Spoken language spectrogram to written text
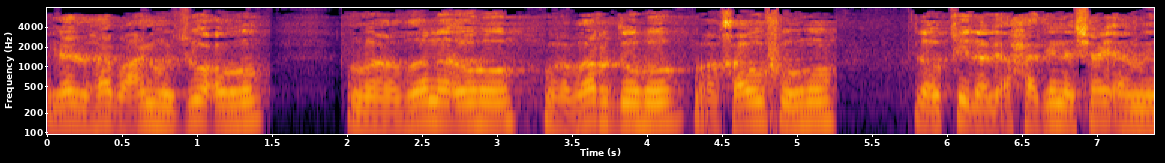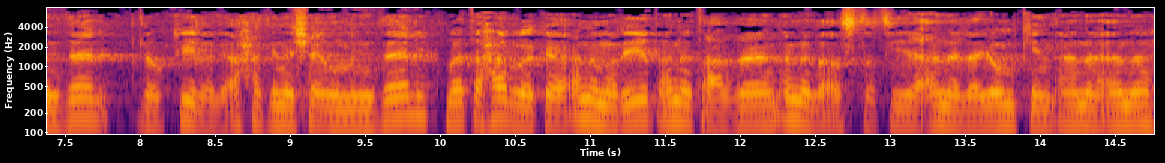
يذهب عنه جوعه. وظمأه وبرده وخوفه. لو قيل لأحدنا شيئا من ذلك لو قيل لأحدنا شيء من ذلك ما تحرك أنا مريض أنا تعبان أنا لا أستطيع أنا لا يمكن أنا أنا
